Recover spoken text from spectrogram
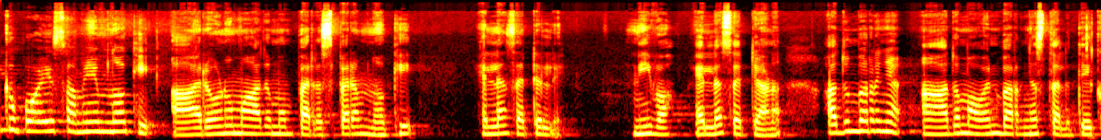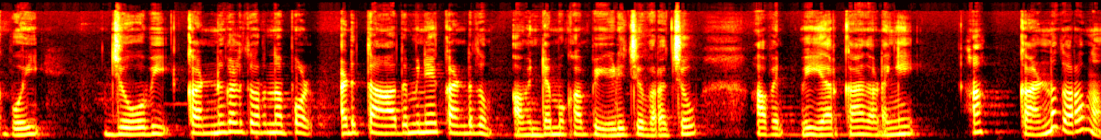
വീട്ടിലേക്ക് പോയ സമയം നോക്കി. ആരോണും ആദമും പരസ്പരം നോക്കി. എല്ലാം സെറ്റല്ലേ? നീ വാ എല്ലാം സെറ്റാണ്. അതും പറഞ്ഞ് ആദം അവൻ പറഞ്ഞ സ്ഥലത്തേക്ക് പോയി. ജോബി കണ്ണുകൾ തുറന്നപ്പോൾ അടുത്ത ആദമിനെ കണ്ടതും അവന്റെ മുഖം പേടിച്ചു വിറച്ചു. അവൻ വിയർക്കാൻ തുടങ്ങി. ആ കണ്ണ് തുറന്നോ?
